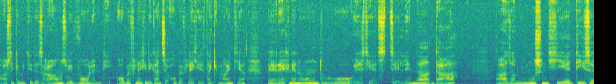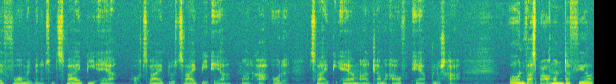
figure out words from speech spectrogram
aus der Geometrie des Raums. Wir wollen die Oberfläche, die ganze Oberfläche ist da gemeint, ja, berechnen. Und wo ist jetzt Zylinder? Da. Also wir müssen hier diese Formel benutzen. 2 pi r hoch 2 plus 2 pi r mal h. Oder 2 pi r mal Klammer auf r plus h. Und was braucht man dafür?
